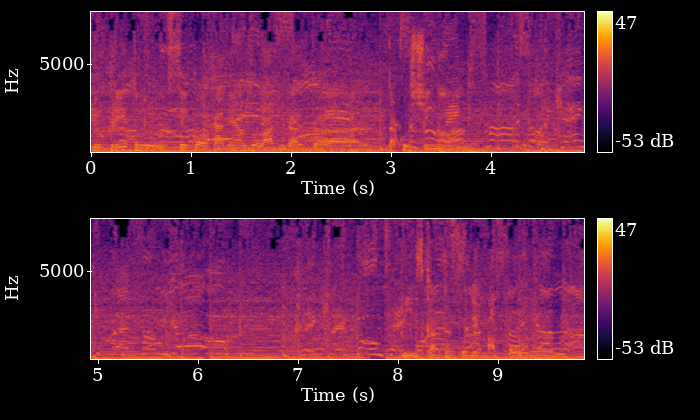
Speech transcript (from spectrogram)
E o preto ser colocado em azulado causa da, da cortina lá. E os caras têm poder pra porra, né?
